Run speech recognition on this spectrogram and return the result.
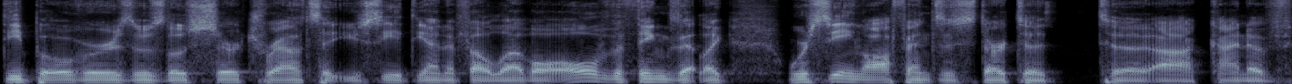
deep overs. It was those search routes that you see at the NFL level. All of the things that like we're seeing offenses start to to uh, kind of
